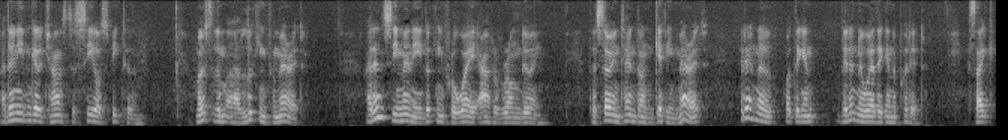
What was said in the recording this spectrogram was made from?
I don't even get a chance to see or speak to them. Most of them are looking for merit. I don't see many looking for a way out of wrongdoing. They're so intent on getting merit, they don't know what they they don't know where they're going to put it. It's like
